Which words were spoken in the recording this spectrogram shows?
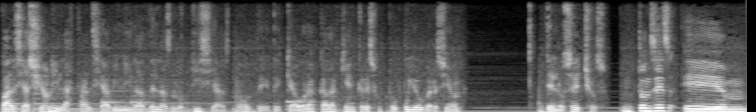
falseación y la falseabilidad de las noticias, ¿no? De, que ahora cada quien cree su propia versión de los hechos. Entonces, em,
